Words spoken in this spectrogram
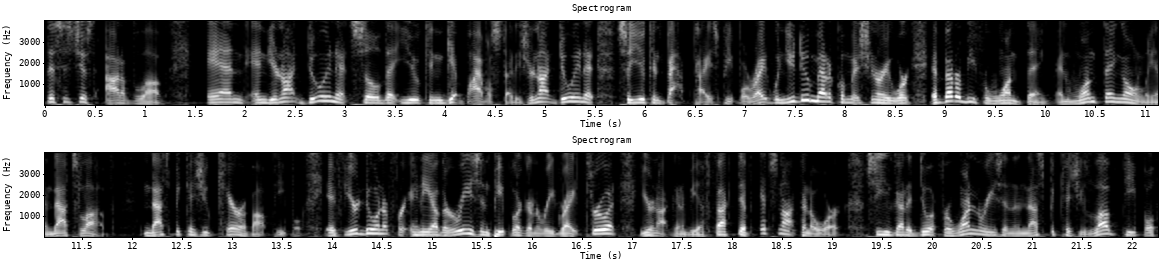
This is just out of love. And and you're not doing it so that you can get bible studies. You're not doing it so you can baptize people right? When you do medical missionary work it better be for one thing and one thing only and that's love. And that's because you care about people. If you're doing it for any other reason people are going to read right through it. You're not going to be effective. It's not going to work. So you got to do it for one reason and that's because you love people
